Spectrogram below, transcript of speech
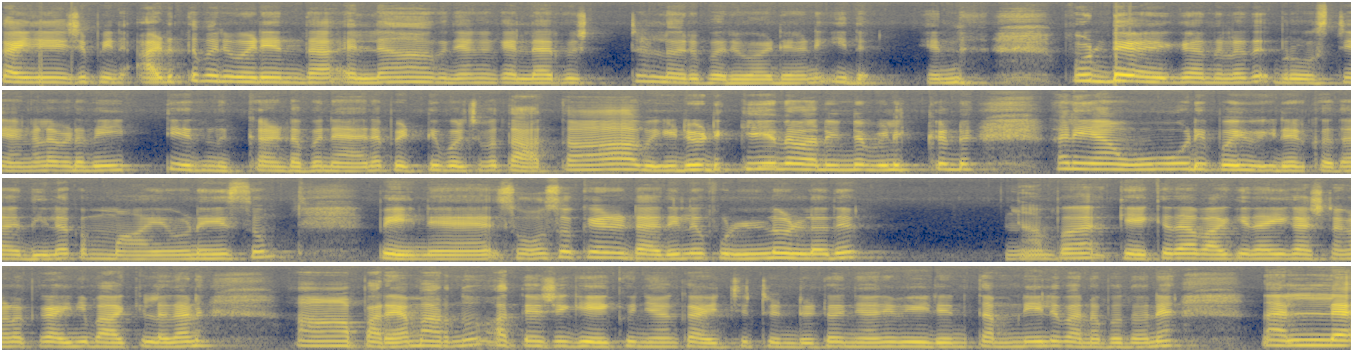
കഴിഞ്ഞ ശേഷം പിന്നെ അടുത്ത പരിപാടി എന്താ? എല്ലാ ഞങ്ങൾക്ക് എല്ലാവർക്കും ഇഷ്ടമുള്ള ഒരു പരിപാടിയാണ് ഇത്. എന്ന് ഫുഡ് കഴിക്കുക എന്നുള്ളത്. ബ്രോസ്റ്റ് ഞങ്ങളവിടെ വെയിറ്റ് ചെയ്ത് നിൽക്കാണ്ട് അപ്പോൾ ഞാനെ പെട്ടി പൊളിച്ചപ്പോൾ താത്താ വീഡിയോ എടുക്കുകയെന്ന് പറഞ്ഞ് എന്നെ വിളിക്കുന്നുണ്ട്. അല്ലെങ്കിൽ ഞാൻ ഓടിപ്പോയി വീഡിയോ എടുക്കും. അതായത് ഇതിലൊക്കെ മയോണൈസും പിന്നെ സോസൊക്കെയാണ് കേട്ടോ. അതിൽ ഫുള്ളുള്ളത് അപ്പോൾ കേക്ക് ഇതാ ബാക്കി ഈ കഷ്ണങ്ങളൊക്കെ കഴിഞ്ഞ് ബാക്കിയുള്ളതാണ്. ആ പറയാൻ മറന്നു. അത്യാവശ്യം കേക്ക് ഞാൻ കഴിച്ചിട്ടുണ്ട് കേട്ടോ. ഞാൻ വീഡിയോന്റെ തമ്മിയിൽ പറഞ്ഞപ്പോൾ തന്നെ നല്ല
